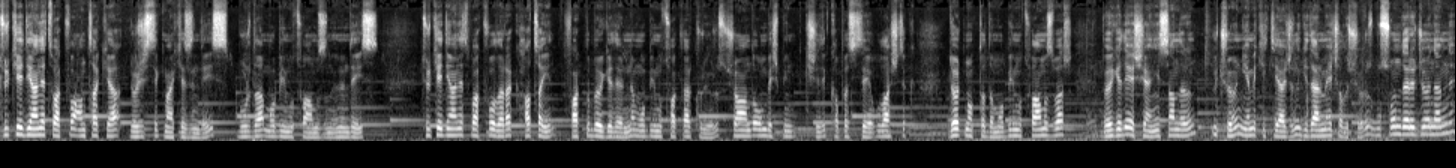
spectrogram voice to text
Türkiye Diyanet Vakfı Antakya Lojistik Merkezi'ndeyiz. Burada mobil mutfağımızın önündeyiz. Türkiye Diyanet Vakfı olarak Hatay'ın farklı bölgelerine mobil mutfaklar kuruyoruz. Şu anda 15 bin kişilik kapasiteye ulaştık. 4 noktada mobil mutfağımız var. Bölgede yaşayan insanların 3 öğün yemek ihtiyacını gidermeye çalışıyoruz. Bu son derece önemli.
